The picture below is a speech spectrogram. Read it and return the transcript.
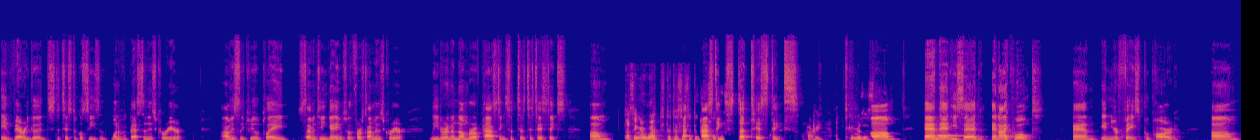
a very good statistical season, one of the best in his career. Obviously, Tua played 17 games for the first time in his career, leader in a number of passing statistics. Um, Passing or what? passing statistics. Sorry, I couldn't resist. Um, and then he said, and I quote, and in your face, Poupart, um,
